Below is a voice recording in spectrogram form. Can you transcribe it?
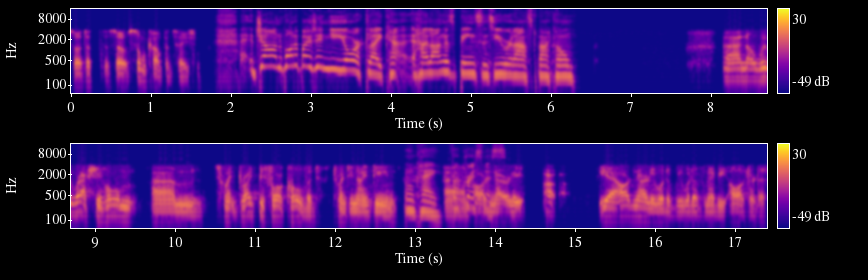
so that so some compensation. Uh, John, what about in New York? Like, how, how long has it been since you were last back home? Uh, no, we were actually home um, tw- right before COVID, 2019. Okay, for um, Christmas. Ordinarily, uh, yeah, ordinarily would have we would have maybe altered it,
